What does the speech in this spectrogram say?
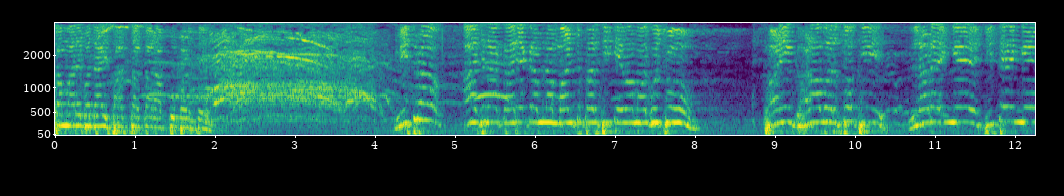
તમારે બધાએ સાથ સહકાર આપવું પડશે. મિત્રો, આજના કાર્યક્રમના મંચ પરથી કહેવા માંગુ છું, ઘણી ઘણા વર્ષોથી લડેંગે, જીતેંગે,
